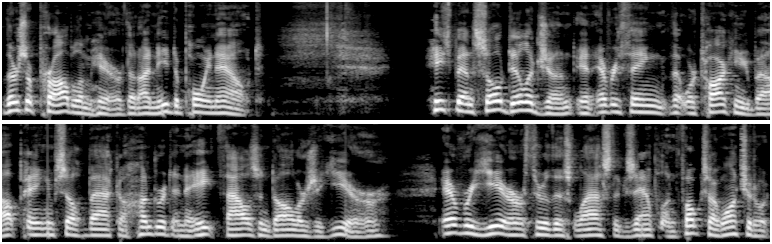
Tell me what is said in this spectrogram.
There's a problem here that I need to point out. He's been so diligent in everything that we're talking about, paying himself back $108,000 a year every year through this last example. And folks, I want you to,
